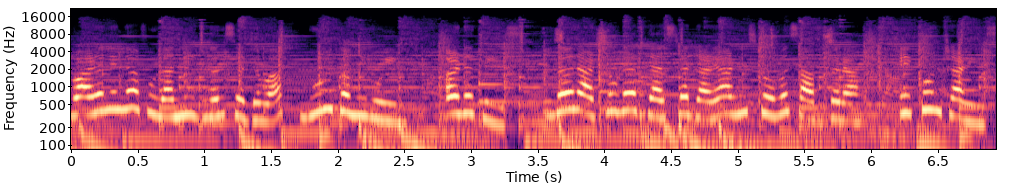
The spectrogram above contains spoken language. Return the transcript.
वाळलेल्या फुलांनी घर सजवा धूळ कमी होईल. अडतीस. दर आठवड्यात गॅसच्या जाळ्या आणि स्टोव्ह साफ करा. एकोणचाळीस.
